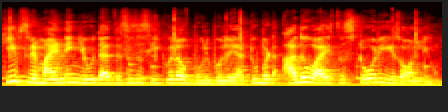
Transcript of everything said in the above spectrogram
keeps reminding you that this is a sequel of Bhool 2, but otherwise the story is all new.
